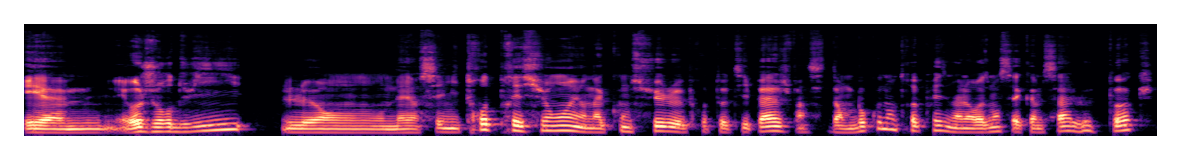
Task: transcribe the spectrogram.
Et, et aujourd'hui, on, s'est mis trop de pression et on a conçu le prototypage. Enfin, dans beaucoup d'entreprises, malheureusement, c'est comme ça. Le POC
